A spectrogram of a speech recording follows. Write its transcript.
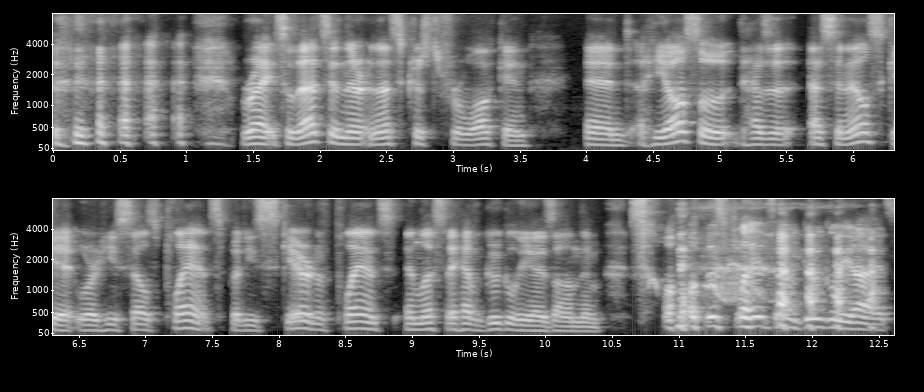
right. So that's in there, and that's Christopher Walken. And he also has a SNL skit where he sells plants, but he's scared of plants unless they have googly eyes on them. So all his plants have googly eyes.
